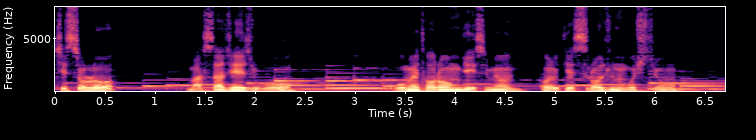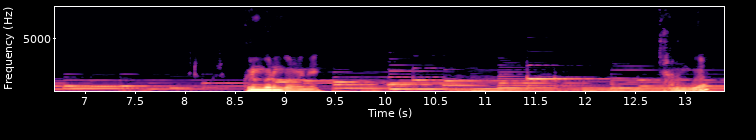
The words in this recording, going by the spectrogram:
칫솔로 마사지 해주고 몸에 더러운 게 있으면 그걸 이렇게 쓸어주는 것이죠. 그런 그런 거네. 자는 거야?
